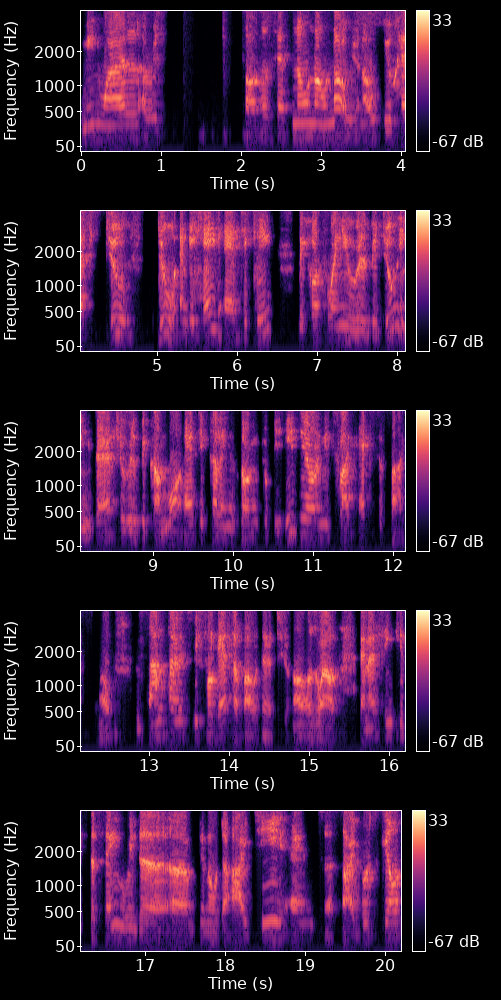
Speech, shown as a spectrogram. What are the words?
Meanwhile aristotle said no no no you know you have to do and behave ethically because when you will be doing that you will become more ethical and it's going to be easier and it's like exercise you know? And sometimes we forget about that you know as well. And i think it's the same with the uh, you know the it and uh, cyber skills.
